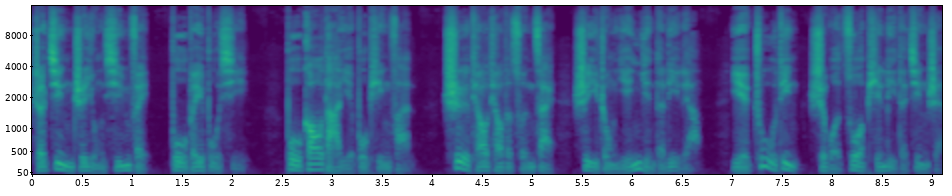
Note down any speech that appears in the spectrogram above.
这静止用心肺。不悲不喜，不高大也不平凡，赤条条的存在是一种隐隐的力量，也注定是我作品里的精神。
